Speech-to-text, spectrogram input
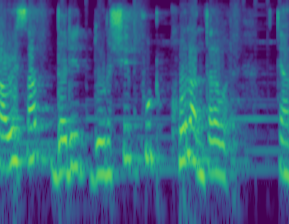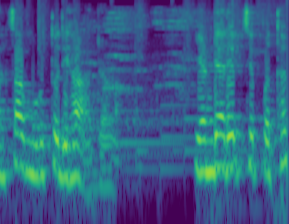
कावळेसाद दरीत दोनशे फूट खोल अंतरावर त्यांचा मृतदेह आढळला. एनडीआरएफचे पथक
